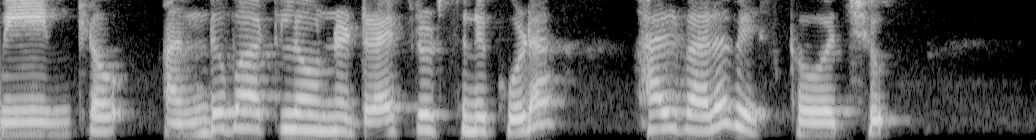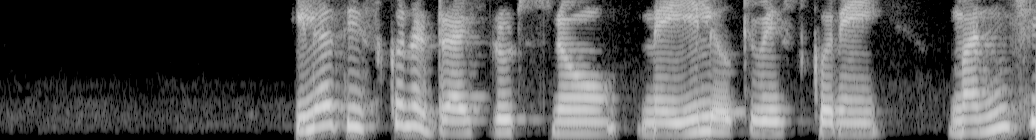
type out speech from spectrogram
మీ ఇంట్లో అందుబాటులో ఉన్న డ్రై ఫ్రూట్స్ని కూడా హల్వాలో వేసుకోవచ్చు. ఇలా తీసుకున్న డ్రై ఫ్రూట్స్ను నెయ్యిలోకి వేసుకొని మంచి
